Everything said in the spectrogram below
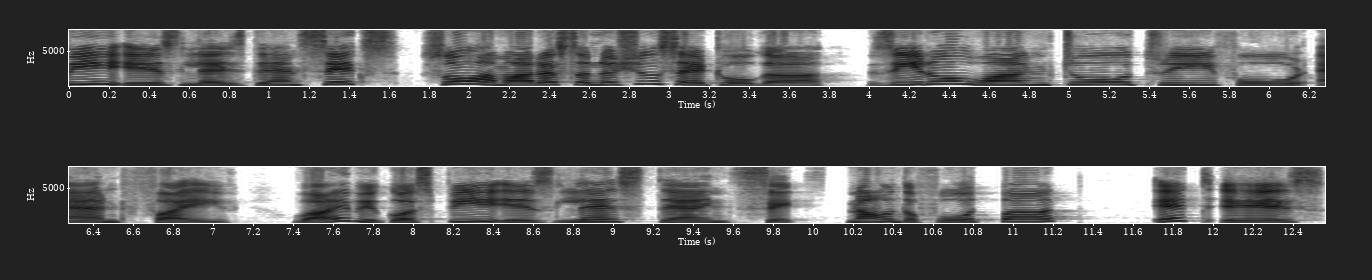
p is less than 6 so हमारा solution set होगा 0, 1, 2, 3, 4 and 5. Why? Because P is less than 6. Now the fourth part, it is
